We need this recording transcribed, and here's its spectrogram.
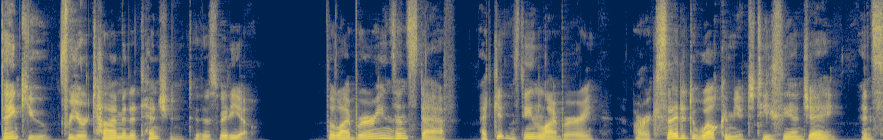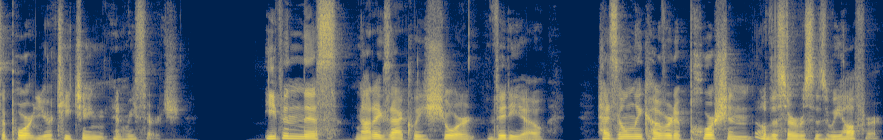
Thank you for your time and attention to this video. The librarians and staff at Gitenstein Library are excited to welcome you to TCNJ and support your teaching and research. Even this not exactly short video has only covered a portion of the services we offer.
